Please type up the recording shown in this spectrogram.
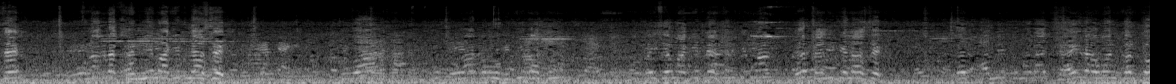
कोणाकडे खंडी मागितली असेल किंवा कोणाकडून भीती दाखवून पैसे मागितले असतील किंवा घर खाली केलं असेल तर आम्ही तुम्हाला जाहीर आवाहन करतो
